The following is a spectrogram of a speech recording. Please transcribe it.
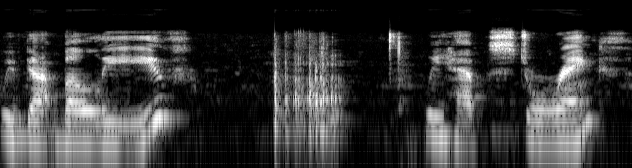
We've got believe. We have strength.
